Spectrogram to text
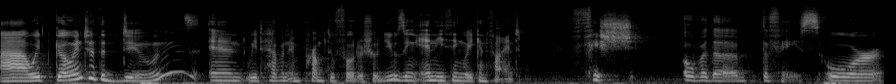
Uh, we'd go into the dunes and we'd have an impromptu photo shoot using anything we can find. Fish over the, the face, or,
